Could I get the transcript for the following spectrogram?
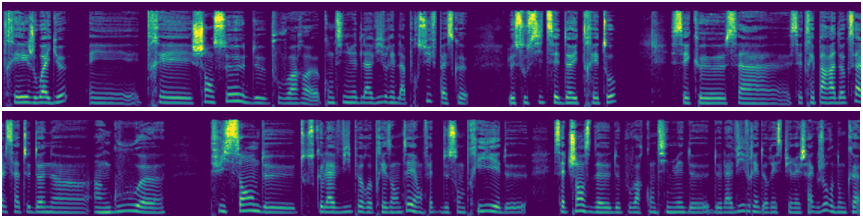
très joyeux et très chanceux de pouvoir continuer de la vivre et de la poursuivre, parce que le souci de ces deuils très tôt, c'est que ça, c'est très paradoxal. Ça te donne un, un goût puissant de tout ce que la vie peut représenter, en fait, de son prix et de cette chance de, pouvoir continuer de, la vivre et de respirer chaque jour. Donc, euh,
